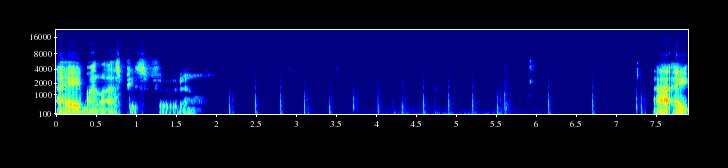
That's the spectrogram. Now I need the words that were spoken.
I ate my last piece of food. I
